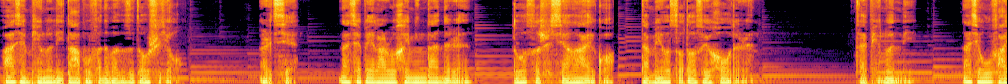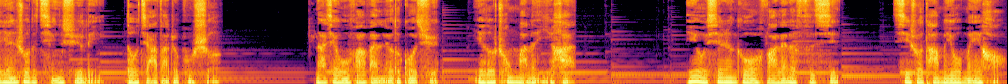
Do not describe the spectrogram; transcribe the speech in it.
发现评论里大部分的文字都是有。而且，那些被拉入黑名单的人，多次是相爱过但没有走到最后的人。在评论里，那些无法言说的情绪里都夹杂着不舍，那些无法挽留的过去，也都充满了遗憾。也有些人给我发来了私信，细说他们由美好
